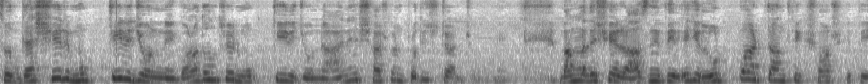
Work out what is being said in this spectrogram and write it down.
সো দেশের মুক্তির জন্যে, গণতন্ত্রের মুক্তির জন্য, আইনের শাসন প্রতিষ্ঠার জন্যে বাংলাদেশের রাজনীতির এই যে লুটপাট তান্ত্রিক সংস্কৃতি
